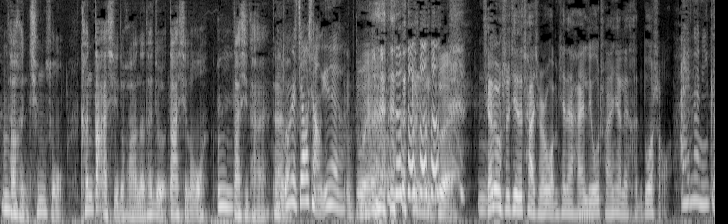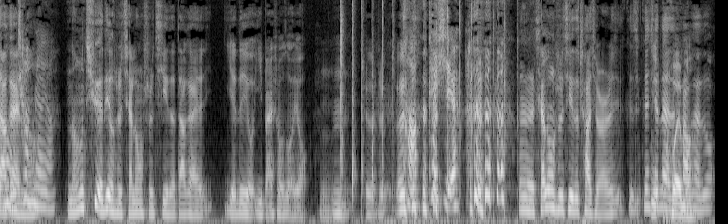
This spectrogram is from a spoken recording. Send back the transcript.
嗯它很轻松。看大戏的话那，它就有大戏楼啊、嗯，大戏台，对吧不？是交响乐啊。嗯对啊 对，嗯乾隆时期的插曲儿，我们现在还流传下来很多首，哎，那你给大概我唱能着呀？能确定是乾隆时期的，大概也得有一百首左右。嗯嗯，这个这个，好，开始。嗯，乾隆时期的插曲儿跟跟现在的差不太多。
